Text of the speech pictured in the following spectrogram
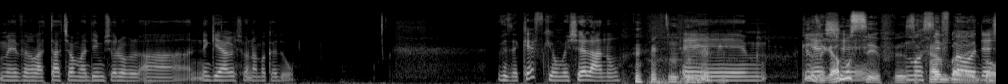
מעבר לטאץ' המדהים שלו, לנגיעה הראשונה בכדור. וזה כיף, כי הוא משלנו. אמ, כן, זה גם אה, מוסיף, זה מוסיף מאוד, יש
